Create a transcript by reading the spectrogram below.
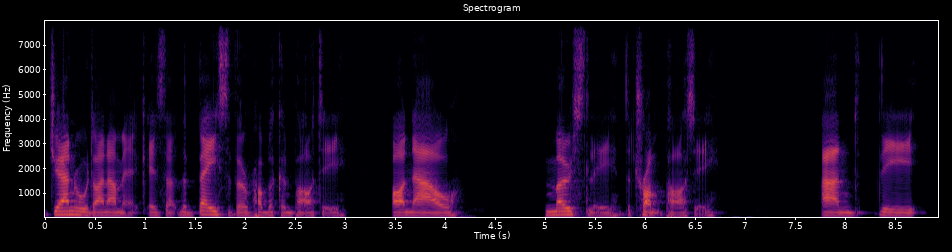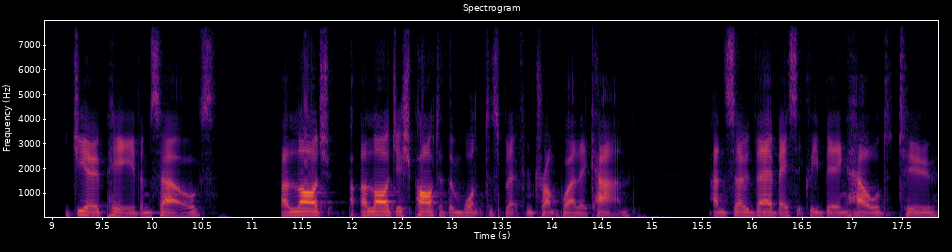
general dynamic is that the base of the Republican Party are now mostly the Trump party and the GOP themselves, a large a largish part of them want to split from Trump where they can. And so they're basically being held to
